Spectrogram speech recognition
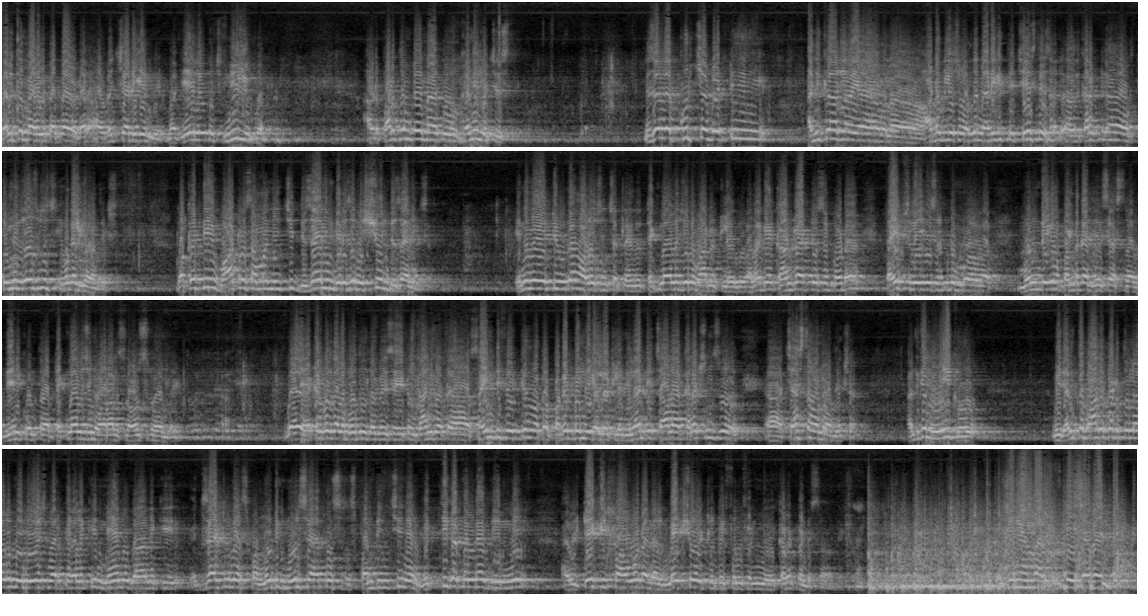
దళిత మహిళ పెద్ద ఆవిడ ఆవిడ వచ్చి అడిగింది మాకు ఏం లేదు కొంచెం నీళ్ళు ఇవ్వాలి ఆవిడ పడుతుంటే నాకు కనీళ్ళు వచ్చేసింది నిజంగా కూర్చోబెట్టి అధికారుల మన ఆర్డబ్ల్యూస్ అందరిని అడిగితే చేస్తే సార్ అది కరెక్ట్గా తొమ్మిది రోజులు ఇవ్వగలిగాం అధ్యక్ష. ఒకటి వాటర్ సంబంధించి designing there is an issue in designing sir ఇన్నోవేటివ్గా ఆలోచించట్లేదు టెక్నాలజీని వాడట్లేదు. అలాగే కాంట్రాక్టర్స్ కూడా పైప్స్ లే చేసినప్పుడు మొండిగా బండగా చేసేస్తున్నారు. దీనికి కొంత టెక్నాలజీని వాడాల్సిన అవసరం ఉంది. ఎక్కడ పడితే బోతులు తవ్వేసేయటం దానికి ఒక సైంటిఫిక్గా ఒక పకడ్బందీకి వెళ్ళట్లేదు. ఇలాంటి చాలా కరెక్షన్స్ చేస్తా ఉన్నాం అధ్యక్ష. అందుకని మీకు మీరు ఎంత బాధపడుతున్నారో మీ నియోజకవర్గాలకి నేను దానికి ఎగ్జాక్ట్ నేను నూటికి నూరు శాతం స్పందించి నేను వ్యక్తిగతంగా దీన్ని I will take it forward and I'll make sure it will be fulfilled. The commitment is now. Question number 57.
